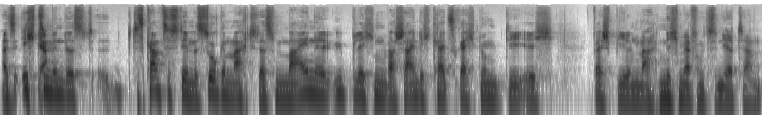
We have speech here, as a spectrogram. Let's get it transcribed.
also ich ja. zumindest, das Kampfsystem ist so gemacht, dass meine üblichen Wahrscheinlichkeitsrechnungen, die ich bei Spielen mache, nicht mehr funktioniert haben.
